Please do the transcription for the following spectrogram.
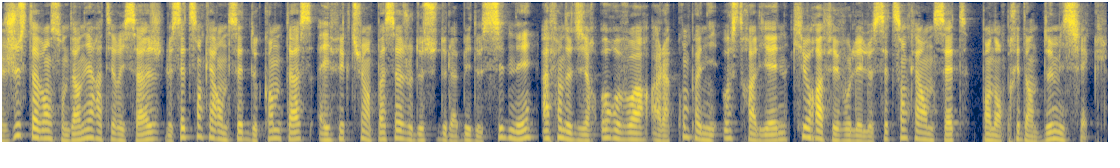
Juste avant son dernier atterrissage, le 747 de Qantas a effectué un passage au-dessus de la baie de Sydney afin de dire au revoir à la compagnie australienne qui aura fait voler le 747 pendant près d'un demi-siècle.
